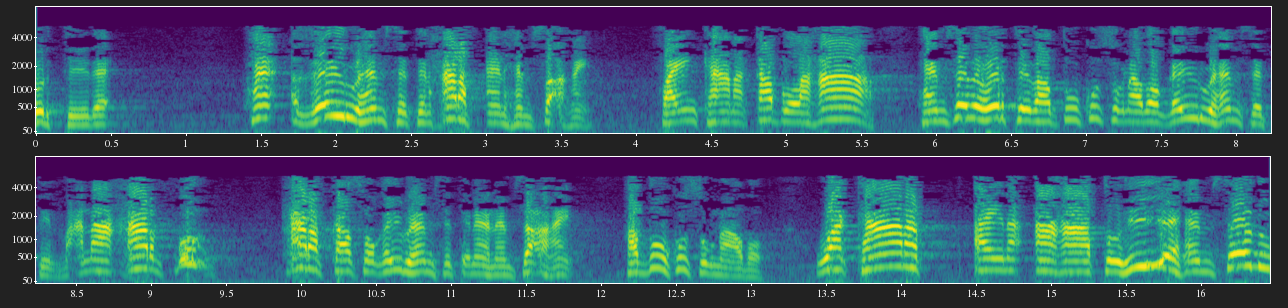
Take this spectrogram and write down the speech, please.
horteeda ayru hamsatin xaraf aan hamse ahayn. Fain kaana qablahaa hamsada horteeda hadduu ku sugnaado hayru hamsatin macnaha xarfun xarafkaasoo hayru hamsatin aan hamse ahayn hadduu ku sugnaado wa kaanat ayna ahaato hiya hamsadu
